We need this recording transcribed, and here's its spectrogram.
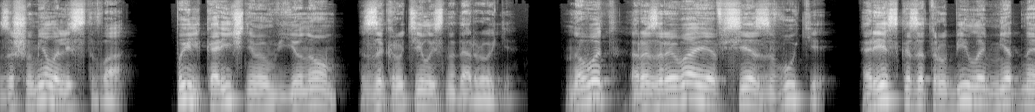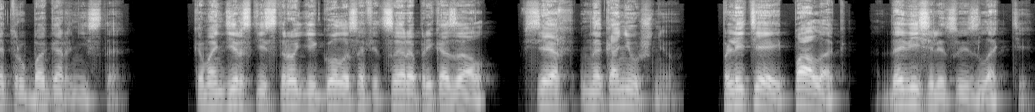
зашумела листва, пыль коричневым вьюном закрутилась на дороге. Но вот, разрывая все звуки, резко затрубила медная труба гарниста. Командирский строгий голос офицера приказал «Всех на конюшню! Плетей, палок, да виселицу изладьте!»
